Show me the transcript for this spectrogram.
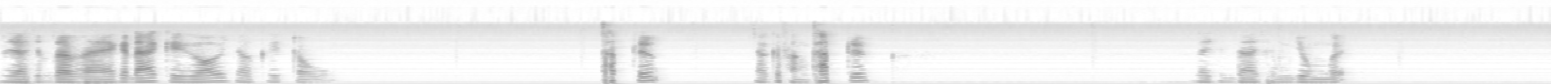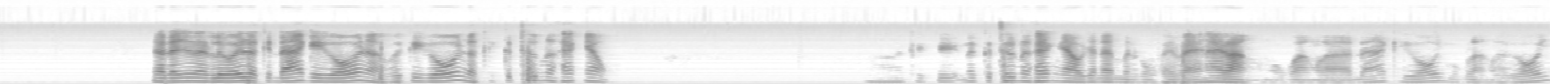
Bây giờ chúng ta vẽ cái đá kia gối cho cái trụ thấp trước, cho cái phần thấp trước đây chúng ta sẽ dùng ấy đây đây chúng ta lưu ý là cái đá cây gối nè với cái gối là cái kích thước nó khác nhau. Cái, cái nó kích thước nó khác nhau cho nên mình cũng phải vẽ hai lần một lần là đá cây gối một lần là gối.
